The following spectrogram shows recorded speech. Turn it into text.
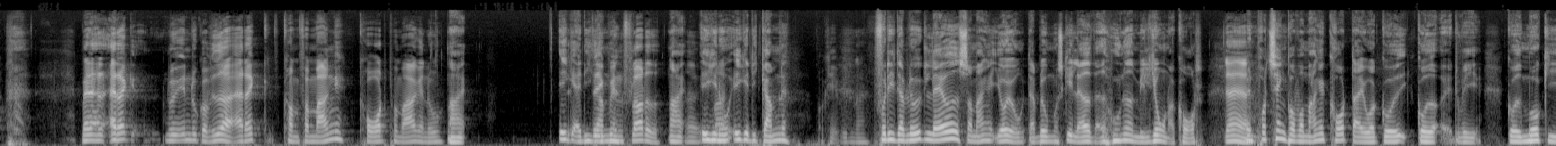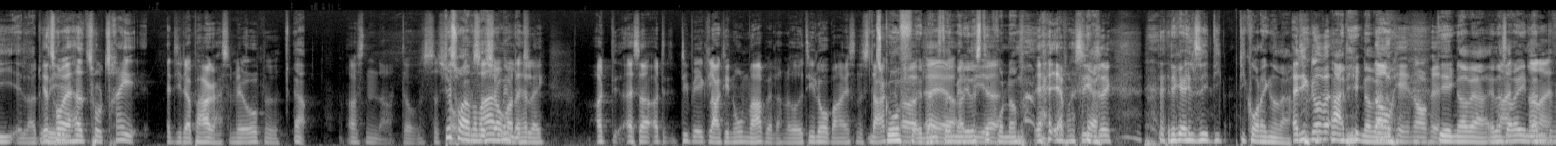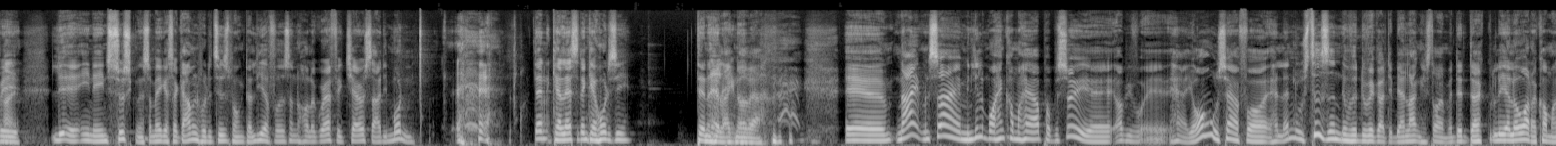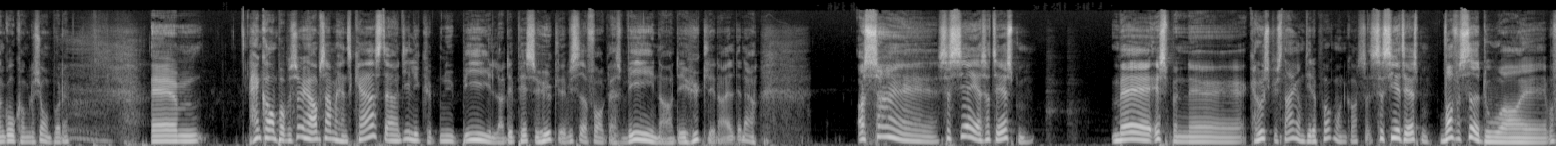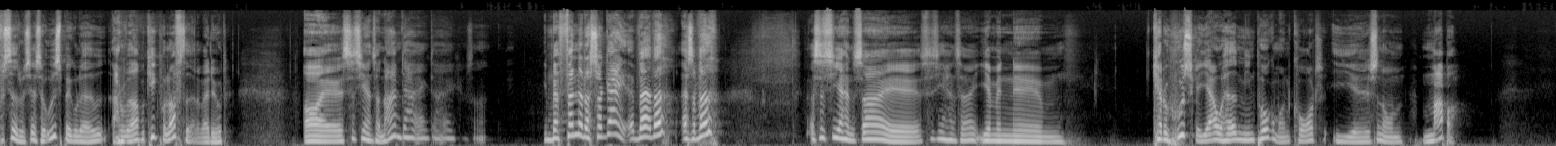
Men er, er der ikke, nu inden du går videre, er der ikke kommet for mange kort på markedet nu? Nej. Ikke af de Det er ikke gamle. blevet flottet? Nej, Øh, ikke nej. endnu. Ikke af de gamle. Okay, vildt nok. Fordi der blev ikke lavet så mange... Jo jo, der blev måske lavet, hvad, 100 millioner kort. Ja, Ja. Men prøv at tænke på, hvor mange kort, der jo er gået, gået, du ved, gået mug i, eller du jeg ved... tror, jeg havde to-tre af de der pakker, som jeg åbnede. Ja. Og sådan, nå, det var så sjovt. tror jeg var så meget sjovt var det heller ikke. Og, de, altså, og de, de blev ikke lagt i nogen map eller noget. De lå bare i sådan en En stak. skuffe og, eller andet sted med og en de elastik er- rundt om. Ja, ja, præcis, Ja. ja. ikke? det kan jeg helt sige, de, de kort er ikke noget værd. Er de ikke noget værd? Nej, de er ikke noget Nå, værd. nu. okay, nå, okay. Det er ikke noget værd. Ellers Nej, er der en eller anden, nej, ved, li- en af ens søskende, som ikke er så gammel på det tidspunkt, der lige har fået sådan en holographic Charizard i munden. Den kan jeg, Lasse, den kan jeg hurtigt sige. Den er heller ikke noget værd øh, nej, men så øh, min lillebror, han kommer herop på besøg øh, op i, øh, her i Aarhus her for halvanden uges tid siden. Nu ved, du ved godt, det bliver en lang historie, men det, der, jeg lover, der kommer en god konklusion på det. Øh, han kommer på besøg heroppe sammen med hans kæreste, og de har lige købt en ny bil, og det er pisse hyggeligt. Vi sidder og får et glas vin, og det er hyggeligt og alt det der. Og så, øh, så siger jeg så til Esben, med Esben, øh, kan du huske, vi snakker om de der Pokémon-kort? Så, så siger jeg til Esben, hvorfor sidder du og, øh, hvorfor sidder du og ser så udspekuleret ud? Har du været oppe og kigge på loftet, eller hvad er det? Og øh, så siger han så, nej, men det har jeg ikke, det har jeg ikke. Så, Jamen, hvad fanden er der så galt? Hvad, hvad? Altså, hvad? Og så siger han så, øh, så siger han så, jamen, øh, kan du huske, at jeg jo havde mine Pokémon-kort i øh, sådan nogle mapper?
